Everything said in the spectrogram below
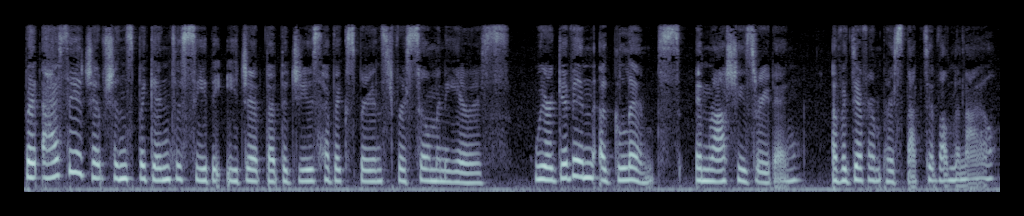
But as the Egyptians begin to see the Egypt that the Jews have experienced for so many years, we are given a glimpse in Rashi's reading of a different perspective on the Nile.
